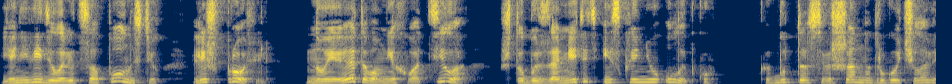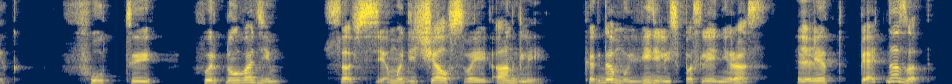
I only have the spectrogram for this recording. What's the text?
Я не видела лица полностью, лишь в профиль, но и этого мне хватило, чтобы заметить искреннюю улыбку, как будто совершенно другой человек. «Фу ты!» – фыркнул Вадим. Совсем одичал в своей Англии. Когда мы виделись в последний раз? Лет пять назад?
